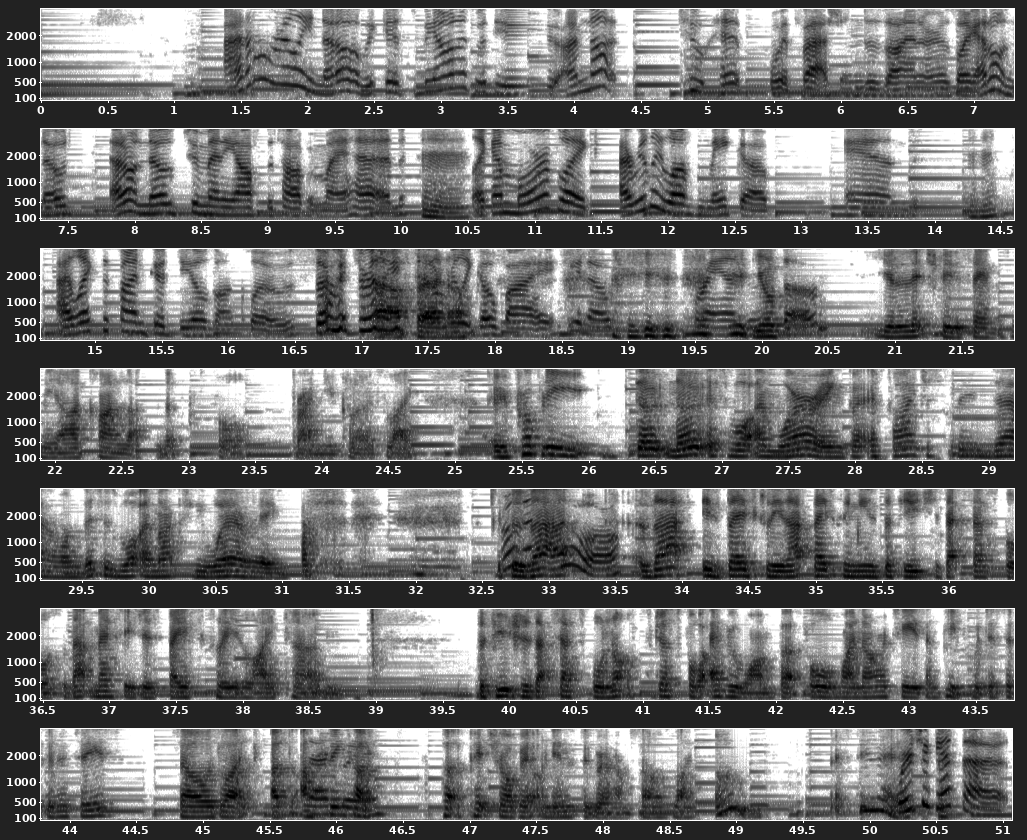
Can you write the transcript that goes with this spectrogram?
I don't really know because to be honest with you, I'm not too hip with fashion designers. Like I don't know. I don't know too many off the top of my head. Hmm. Like I'm more of like I really love makeup and Mhm. I like to find good deals on clothes. So it's really Ah, I don't really go by, you know, brands and stuff. You're literally the same as me. I kind of like to look for brand new clothes. Like, you probably don't notice what I'm wearing, but if I just zoom down, this is what I'm actually wearing. Oh, so that's that cool. that is basically that basically means the future is accessible. So that message is basically like um, the future is accessible not just for everyone, but for all minorities and people with disabilities. So I was like, I, I think I put a picture of it on Instagram. So I was like, oh, let's do this. Where'd you get that?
